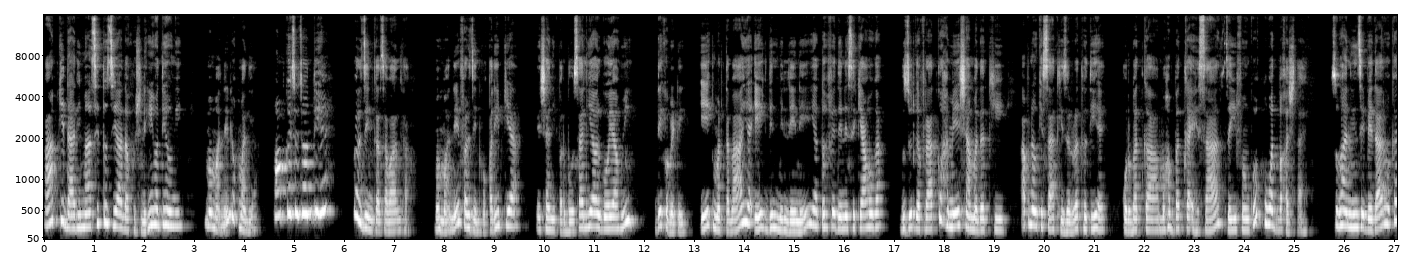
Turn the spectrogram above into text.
آپ کی دادی ماں سے تو زیادہ خوش نہیں ہوتی ہوں گی۔ مما نے لکما دیا۔ آپ کیسے جانتی ہیں؟ فرزین کا سوال تھا۔ مما نے فرزین کو قریب کیا۔ پیشانی پر بوسا لیا اور گویا ہوئی، دیکھو بیٹے، ایک مرتبہ یا ایک دن مل لینے یا تحفے دینے سے کیا ہوگا؟ بزرگ افراد کو ہمیشہ مدد کی، اپنوں کے ساتھ کی ضرورت ہوتی ہے۔ قربت کا، محبت کا احساس ضعیفوں کو قوت بخشتا ہے۔ صبح نیند سے بیدار ہو کر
